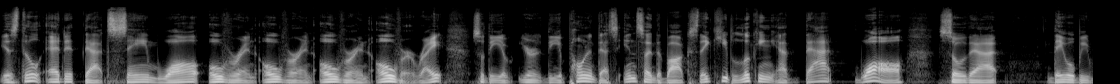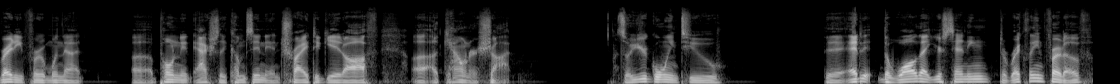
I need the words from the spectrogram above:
is they'll edit that same wall over and over and over and over, right? So the your the opponent that's inside the box they keep looking at that wall so that they will be ready for when that uh, opponent actually comes in and try to get off uh, a counter shot. So you're going to the edit the wall that you're standing directly in front of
